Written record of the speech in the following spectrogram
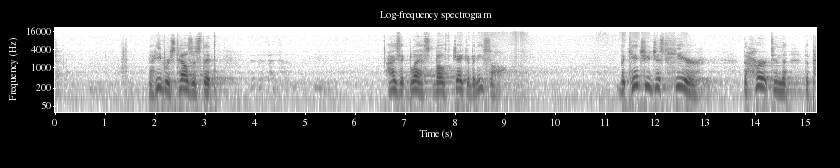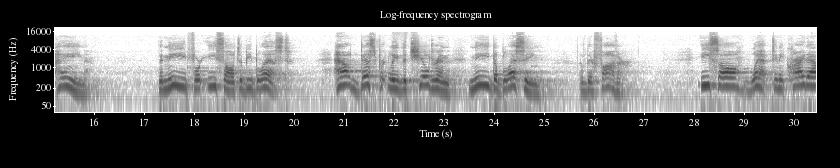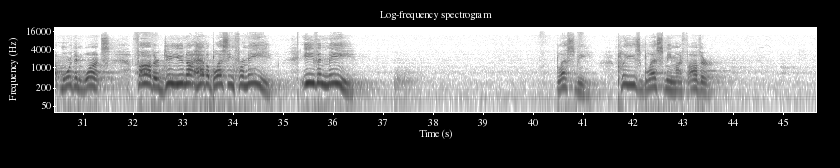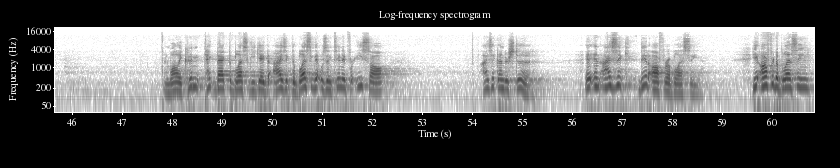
Now, Hebrews tells us that Isaac blessed both Jacob and Esau. But can't you just hear the hurt and the, the pain, the need for Esau to be blessed? How desperately the children need the blessing of their father. Esau wept and he cried out more than once, Father, do you not have a blessing for me, even me? Bless me. Please bless me, my father. And while he couldn't take back the blessing he gave to Isaac, the blessing that was intended for Esau, Isaac understood. And Isaac did offer a blessing. He offered a blessing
